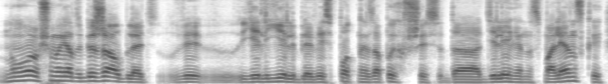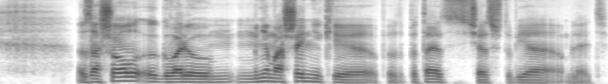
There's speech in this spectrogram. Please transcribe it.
Ну, в общем, я добежал, блядь, еле-еле, блядь, весь потный, запыхавшийся до отделения на Смоленской. Зашел, говорю, «М- мне мошенники пытаются сейчас, чтобы я, блядь,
